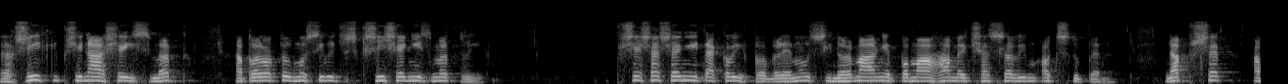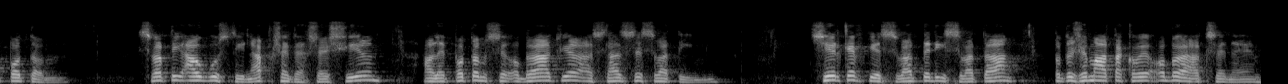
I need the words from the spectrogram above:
Hříchy přinášejí smrt a proto musí být vzkříšení z mrtvých. Při řešení takových problémů si normálně pomáháme časovým odstupem. Napřed a potom. Svatý Augustin napřed řešil, ale potom se obrátil a stal se svatým. Církev je svat, tedy svatá, protože má takové obrácené,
